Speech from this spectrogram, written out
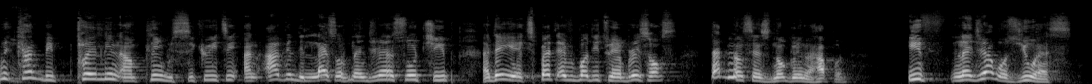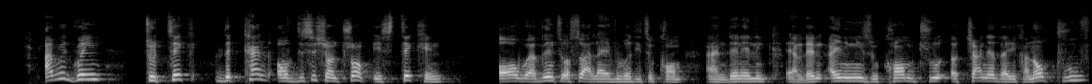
We can't be toiling and playing with security and having the lives of Nigerians so cheap, and then you expect everybody to embrace us. That nonsense is not going to happen. If Nigeria was US, are we going to take the kind of decision Trump is taking or we are going to also allow everybody to come, and then any, and then enemies will come through a channel that you cannot prove.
